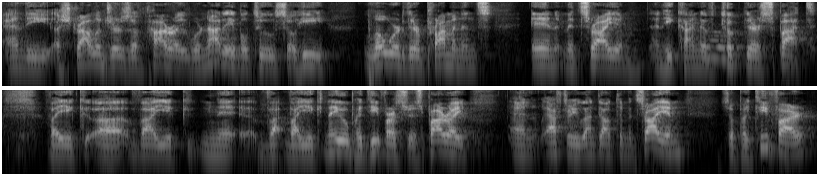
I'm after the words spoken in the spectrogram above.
and the astrologers of Pare were not able to, so he lowered their prominence in Mitzrayim, and he kind of took their spot. Uh, Parai, and after he went down to Mitzrayim, so Paitifar,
